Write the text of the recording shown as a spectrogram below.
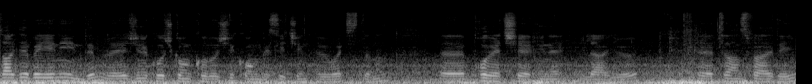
Zagreb'e yeni indim ve jinekolojik onkoloji kongresi için Hırvatistan'ın e, Poreč şehrine ilerliyorum. E, transferdeyim.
